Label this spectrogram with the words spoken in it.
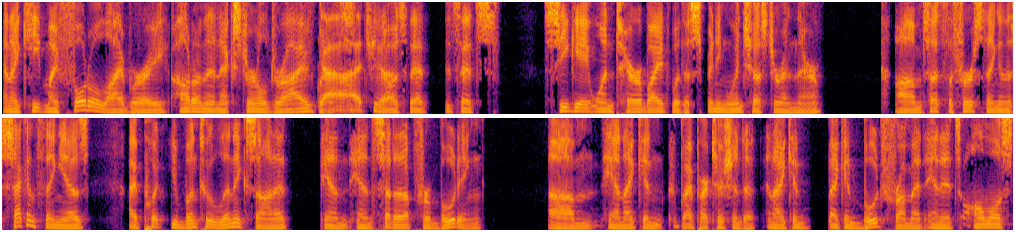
and I keep my photo library out on an external drive. But gotcha. it's, you know, it's that it's that Seagate one terabyte with a spinning Winchester in there. Um, so that's the first thing. And the second thing is I put Ubuntu Linux on it and and set it up for booting. Um, and I can I partitioned it and I can I can boot from it and it's almost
